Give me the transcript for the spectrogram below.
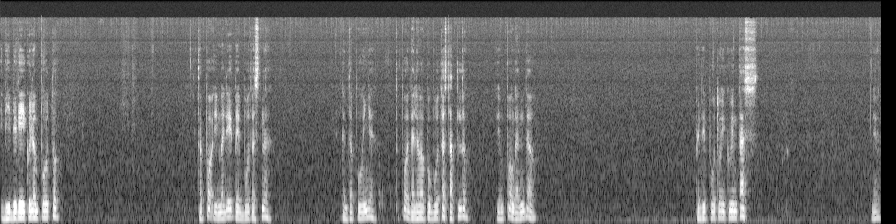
Ibibigay ko lang po to. Ito po, yung maliit, may butas na. Ganda po niya. Ito po, dalawa po butas, tatlo. Yan po, ang ganda oh. Pwede po itong ikwintas. Yan.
